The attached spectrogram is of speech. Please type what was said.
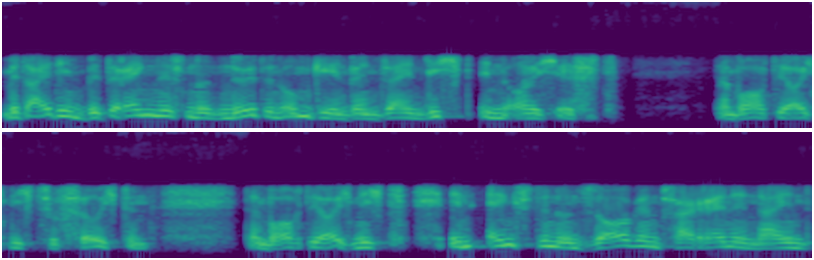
mit all den Bedrängnissen und Nöten umgehen, wenn sein Licht in euch ist. Dann braucht ihr euch nicht zu fürchten. Dann braucht ihr euch nicht in Ängsten und Sorgen verrennen. Nein,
